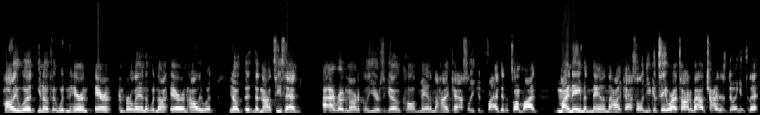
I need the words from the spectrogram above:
Hollywood, you know, if it wouldn't air in Berlin, it would not air in Hollywood you know, the, the Nazis had. I, I, wrote an article years ago called "Man in the High Castle." You can find it; it's online. My name and Man in the High Castle, and you can see where I talk about how China is doing it today.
